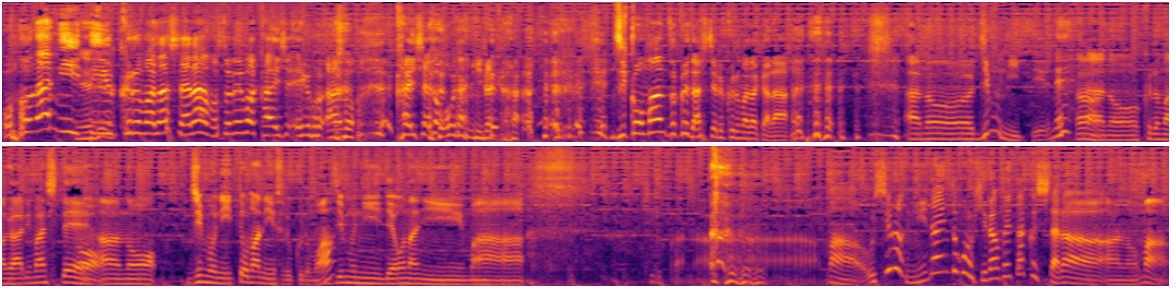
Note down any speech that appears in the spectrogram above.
オナニーっていう車出したら、もうそれは会社、英語、あの、会社のオナニーだから。自己満足出してる車だから。あの、ジムニーっていうね、うんあの、車がありまして、うんあの、ジムに行ってオナニーする車？ジムニーでオナニー、まあ、切るかな。まあ、後ろに荷台のところ平べったくしたら、あの、まあ、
